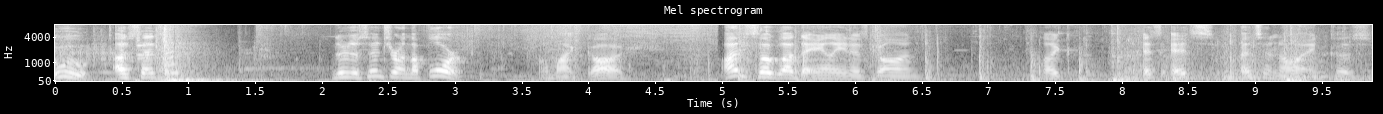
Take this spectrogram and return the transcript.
Ooh, a sensor? There's a sensor on the floor. Oh my gosh. I'm so glad the alien is gone. Like, it's it's it's annoying because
